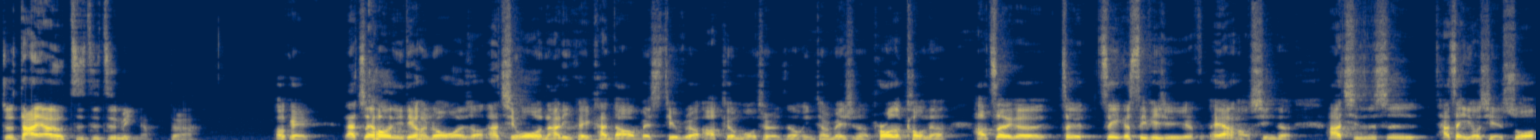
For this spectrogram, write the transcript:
就是大家要有自知之明啊，对吧、啊？OK。那最后一定有很多人问说，那请问我哪里可以看到 vestibular oculomotor 这种 intervention 的 protocol 呢？好，这个这个这个 CPG 非常好新的，它其实是它这里有写说，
